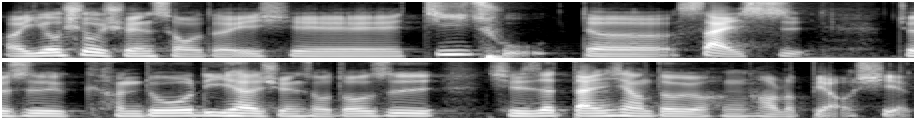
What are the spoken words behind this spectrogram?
呃优秀选手的一些基础的赛事，就是很多厉害选手都是其实在单项都有很好的表现。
